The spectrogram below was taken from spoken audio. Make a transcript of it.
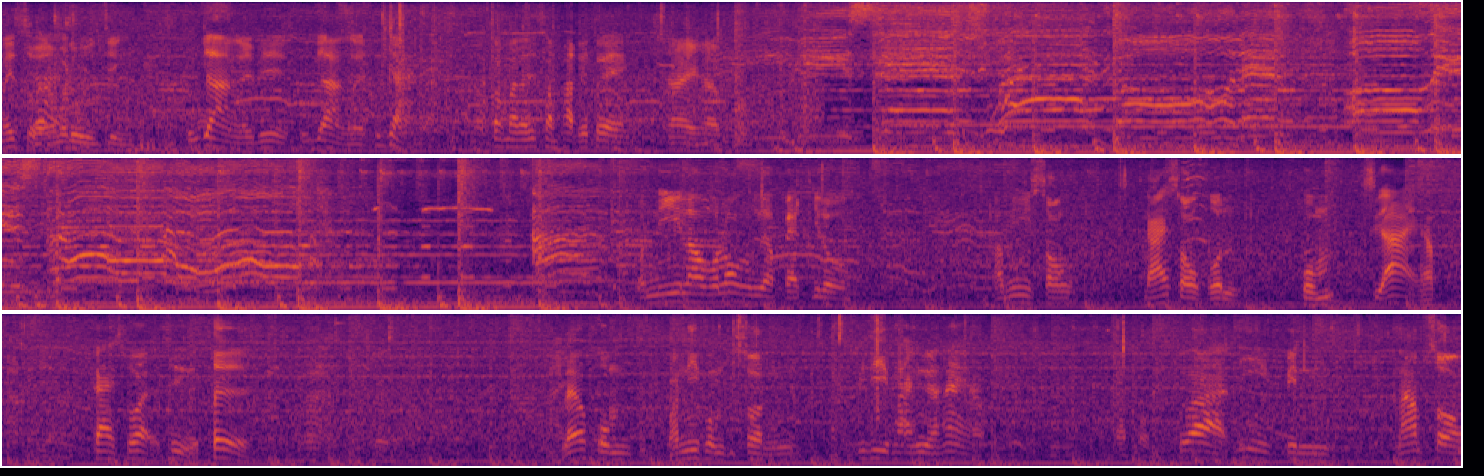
ไม่สวยเอามาดูจริงๆทุกอย่างเลยพี่ทุกอย่างเลยทุกอย่างอะเราต้องมาได้สัมผัสด้วยตัวเอง ใช่ครับ นนี้เรามาล่องเรือ 8 กิโลเรามีสองกายสองคน ผมซื้ออ้ายครับกายช่วยชื่อเตอร์ แล้วผมวันนี้ผมจะสอนวิธีพายเรือให้ครับครับผมเพื่อว่านี่เป็นน้ำซอง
